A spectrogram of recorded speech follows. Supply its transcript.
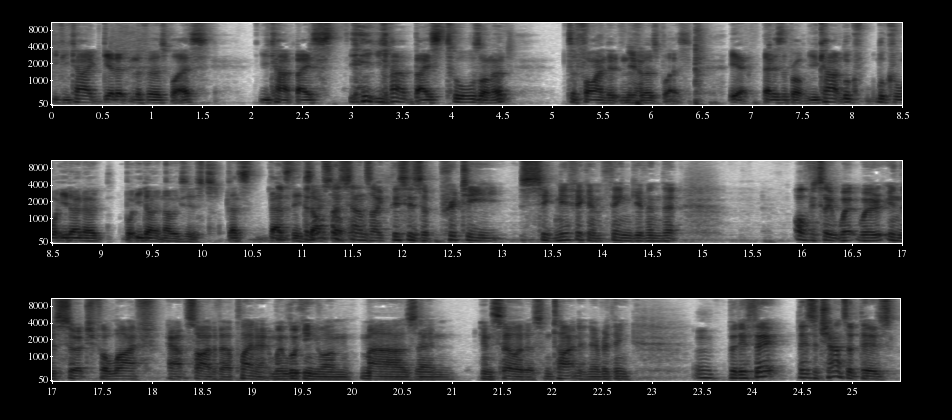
If you can't get it in the first place, you can't base you can't base tools on it to find it in the Yeah. first place. Yeah, that is the problem. You can't look look for what you don't know what you don't know exists. That's that's the Exact It also problem. sounds like this is a pretty significant thing, given that obviously we're, we're in the search for life outside of our planet, and we're looking on Mars and Enceladus and Titan and everything. Mm. But if there, there's a chance that there's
